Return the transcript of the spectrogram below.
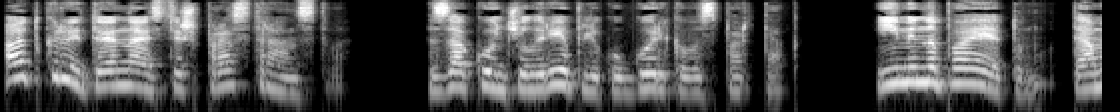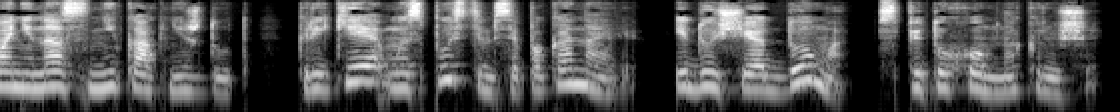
открытое настежь пространство. Закончил реплику Горького Спартак. Именно поэтому там они нас никак не ждут. К реке мы спустимся по канаве, идущей от дома с петухом на крыше,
